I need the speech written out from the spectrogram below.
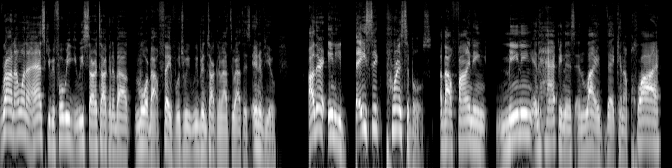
Ron, I want to ask you before we we start talking about more about faith, which we, we've been talking about throughout this interview. Are there any basic principles about finding meaning and happiness in life that can apply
